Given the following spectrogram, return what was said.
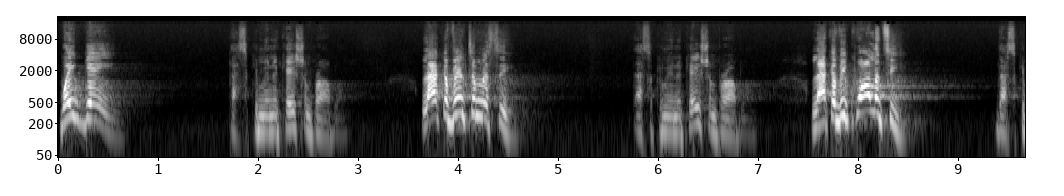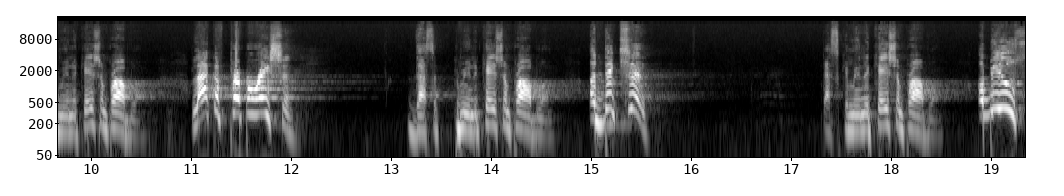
Weight gain. That's a communication problem. Lack of intimacy. That's a communication problem. Lack of equality. That's a communication problem. Lack of preparation. That's a communication problem. Addiction. That's a communication problem. Abuse.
